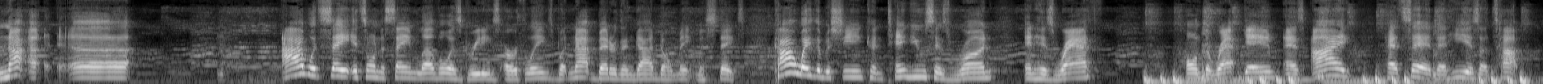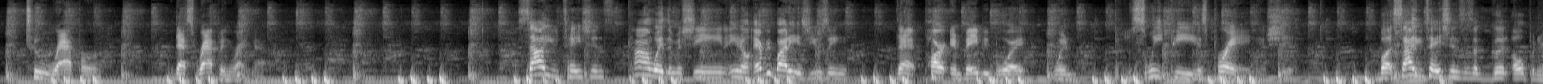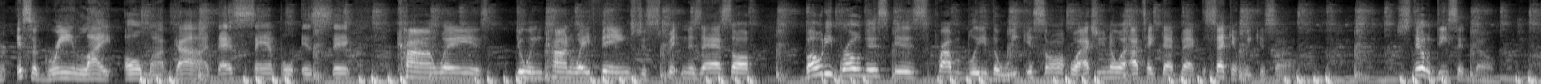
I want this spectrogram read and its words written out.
Not uh, uh I would say it's on the same level as Greetings Earthlings, but not better than God Don't Make Mistakes. Conway the Machine continues his run and his wrath on the rap game as I had said that he is a top 2 rapper that's rapping right now. Salutations, Conway the Machine. You know, everybody is using that part in Baby Boy when Sweet Pea is praying and shit. But Salutations is a good opener. It's a green light. Oh my god, that sample is sick. Conway is doing Conway things, just spitting his ass off. Bodie Bro, this is probably the weakest song. Well, actually, you know what? I take that back. The second weakest song. Still decent though.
